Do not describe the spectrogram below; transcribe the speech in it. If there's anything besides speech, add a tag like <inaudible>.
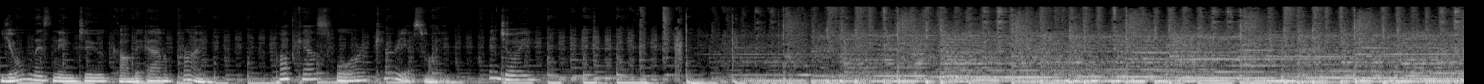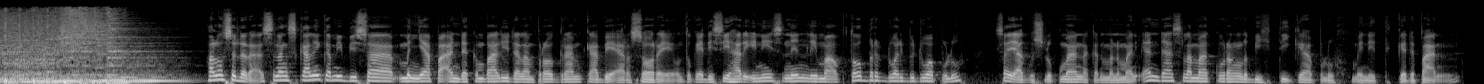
You're listening to KBR Prime, podcast for curious mind. Enjoy! Halo saudara, senang sekali kami bisa menyapa Anda kembali dalam program KBR Sore. Untuk edisi hari ini, Senin 5 Oktober 2020, saya Agus Lukman akan menemani Anda selama kurang lebih 30 menit ke depan.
